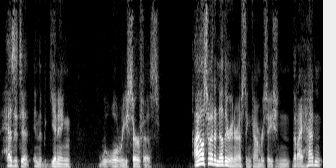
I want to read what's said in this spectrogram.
hesitant in the beginning will, will resurface. I also had another interesting conversation that I hadn't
